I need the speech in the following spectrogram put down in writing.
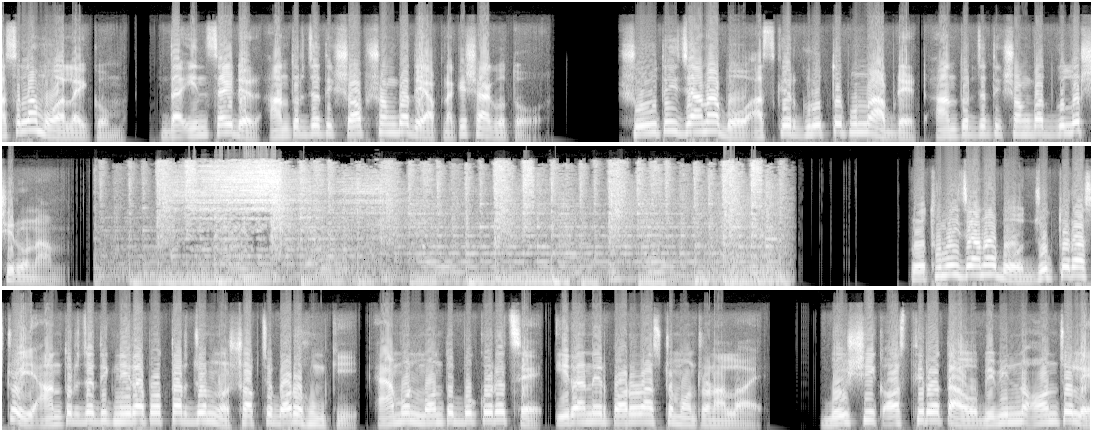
আসসালামু আলাইকুম। দ্য ইনসাইডের আন্তর্জাতিক সব সংবাদে আপনাকে স্বাগত। শুরুতেই জানাব আজকের গুরুত্বপূর্ণ আপডেট আন্তর্জাতিক সংবাদগুলোর শিরোনাম। প্রথমেই জানাব, যুক্তরাষ্ট্রই আন্তর্জাতিক নিরাপত্তার জন্য সবচেয়ে বড় হুমকি। এমন মন্তব্য করেছে ইরানের পররাষ্ট্র মন্ত্রণালয়। বৈশ্বিক অস্থিরতা ও বিভিন্ন অঞ্চলে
